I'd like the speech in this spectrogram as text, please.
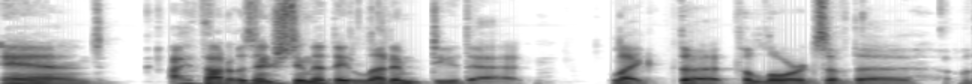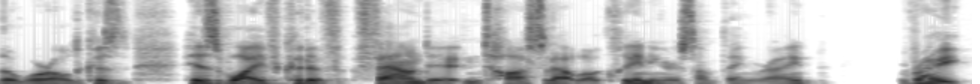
and I thought it was interesting that they let him do that, like the the lords of the of the world, because his wife could have found it and tossed it out while cleaning or something, right? Right.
